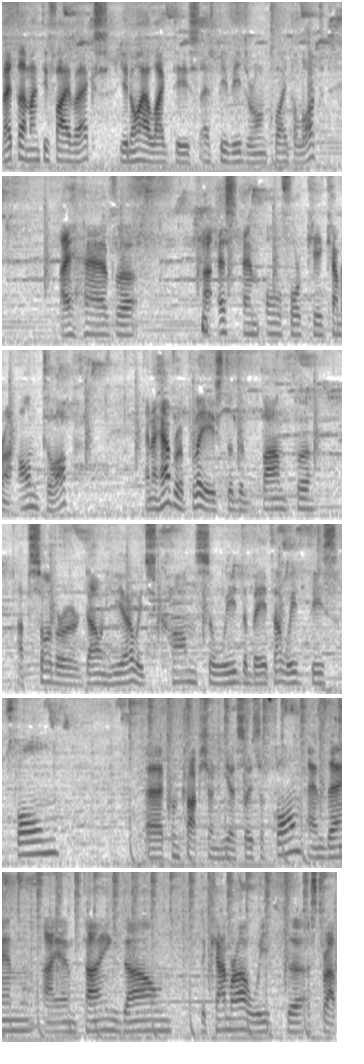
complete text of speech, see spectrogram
Beta 95X. You know I like this FPV drone quite a lot. I have uh, a SMO 4K camera on top and I have replaced the bump absorber down here which comes with the beta with this foam uh, contraption here so it's a foam and then I am tying down the camera with uh, a strap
